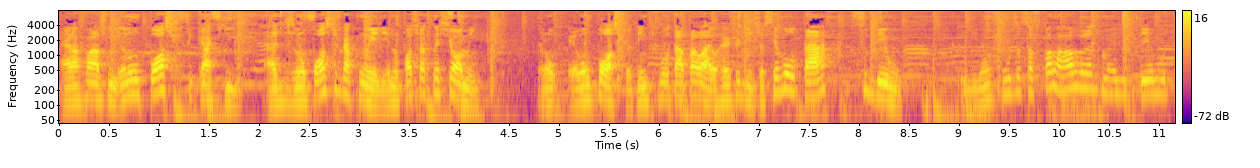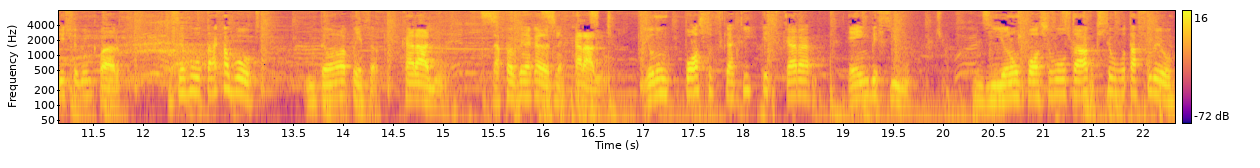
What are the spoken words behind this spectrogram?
Aí ela fala assim, eu não posso ficar aqui. Ela diz, eu não posso ficar com ele, eu não posso ficar com esse homem. Eu não, eu não posso, eu tenho que voltar pra lá. O Herschel diz, se você voltar, fudeu. Ele não usa essas palavras, mas o termo deixa bem claro. Se você voltar, acabou. Então ela pensa, caralho, dá pra ver na cara assim, caralho, eu não posso ficar aqui porque esse cara é imbecil. E eu não posso voltar porque se eu voltar, fudeu.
